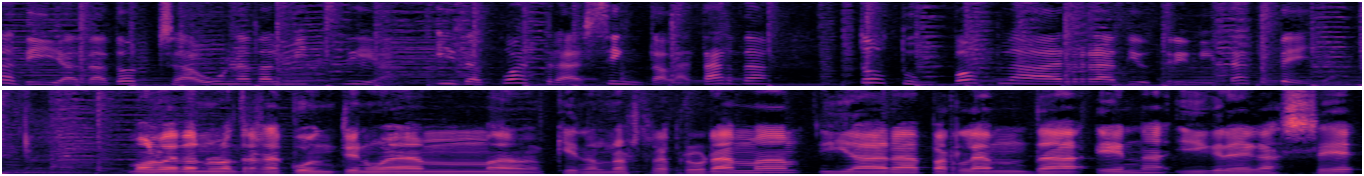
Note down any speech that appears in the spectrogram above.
Cada dia de 12 a 1 del migdia i de 4 a 5 de la tarda, tot un poble a Radio Trinitat Vella. Molt bé, doncs nosaltres continuem aquí en el nostre programa i ara parlem de NYCBSNSGR.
